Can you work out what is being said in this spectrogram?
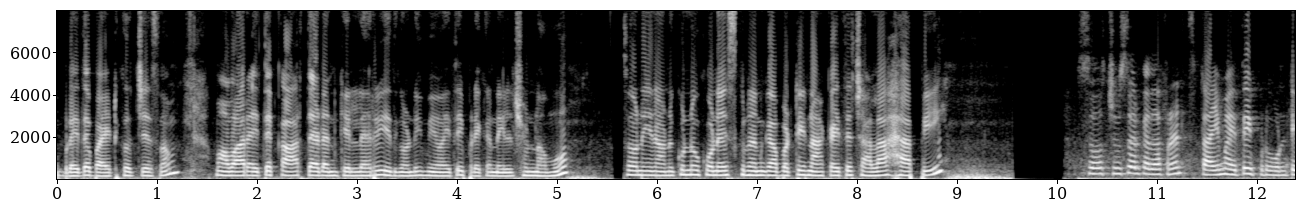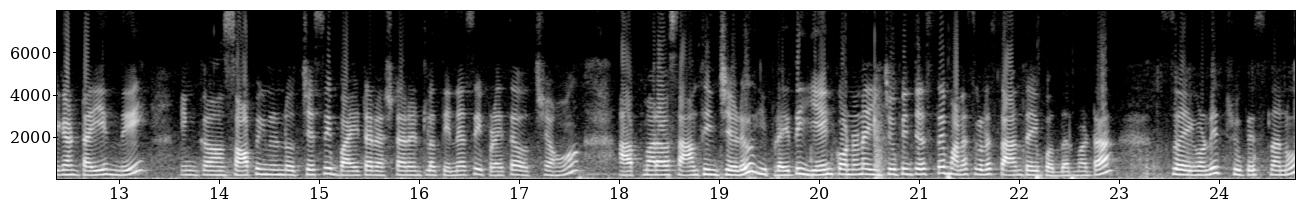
ఇప్పుడైతే బయటకు వచ్చేసాం. మా వారైతే కార్ తేడానికి వెళ్ళారు. ఇదిగోండి మేమైతే ఇప్పుడు ఇక్కడ నిల్చున్నాము. సో నేను అనుకున్న కొనేసుకున్నాను కాబట్టి నాకైతే చాలా హ్యాపీ. సో చూసారు కదా ఫ్రెండ్స్ టైం అయితే ఇప్పుడు ఒంటి గంట అయ్యింది. ఇంకా షాపింగ్ నుండి వచ్చేసి బయట రెస్టారెంట్లో తినేసి ఇప్పుడైతే వచ్చాము. ఆత్మారావు శాంతించాడు. ఇప్పుడైతే ఏం కొనన్నా ఇవి చూపించేస్తే మనసు కూడా శాంతి అయిపోద్ది అనమాట సో ఇగోండి చూపిస్తాను.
